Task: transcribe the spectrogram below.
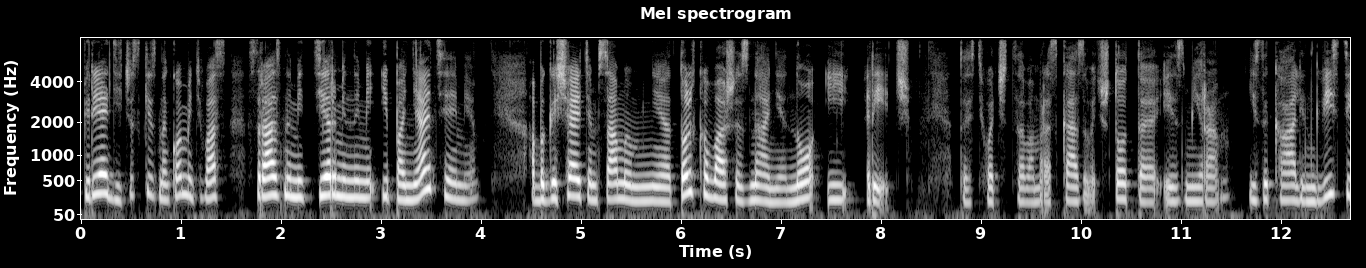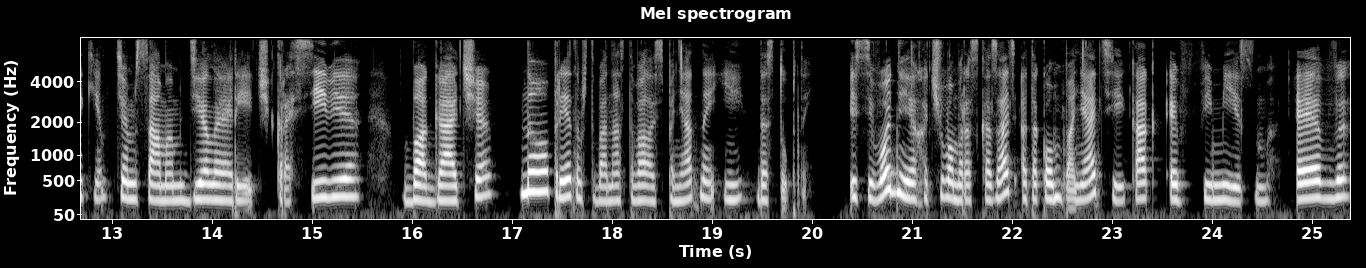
периодически знакомить вас с разными терминами и понятиями, обогащая тем самым не только ваши знания, но и речь. То есть хочется вам рассказывать что-то из мира языка, лингвистики, тем самым делая речь красивее, богаче, но при этом, чтобы она оставалась понятной и доступной. И сегодня я хочу вам рассказать о таком понятии, как эвфемизм. Эв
